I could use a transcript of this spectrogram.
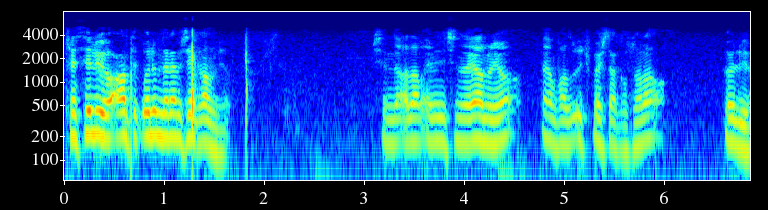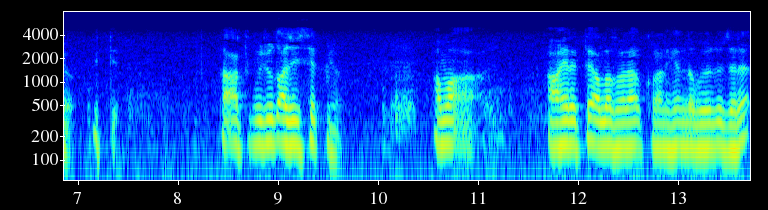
kesiliyor. Artık ölüm denen bir şey kalmıyor. Şimdi adam evin içinde yanıyor. En fazla 3-5 dakika sonra ölüyor. Bitti. Artık vücudu acı hissetmiyor. Ama ahirette Allah Teala Kur'an-ı Kerim'de buyurduğu üzere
